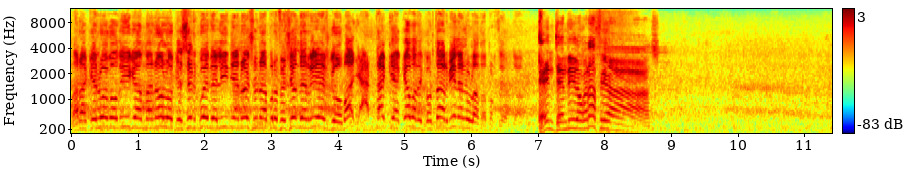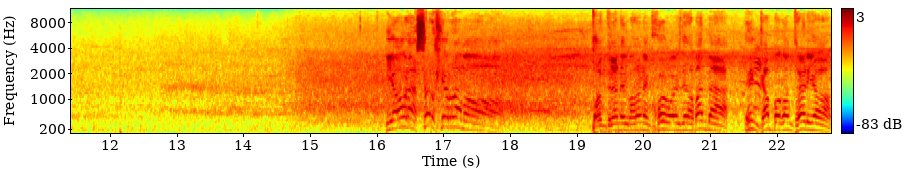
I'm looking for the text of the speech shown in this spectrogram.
Para que luego digan, Manolo, que ser juez de línea no es una profesión de riesgo. Vaya ataque acaba de cortar. Bien anulado, por cierto. Entendido, gracias. Y ahora Sergio Ramos. Pondrán el balón en juego desde la banda en campo contrario.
